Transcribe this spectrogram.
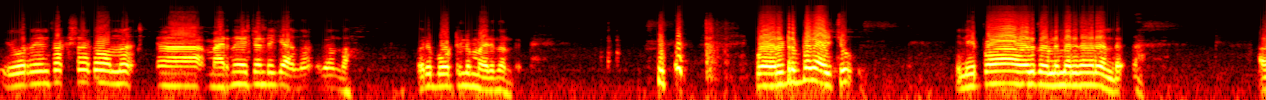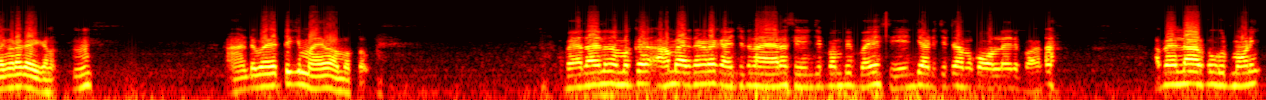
യൂറിൻ ഇൻഫെക്ഷൻ ഒക്കെ വന്ന് മരുന്ന് കഴിച്ചോണ്ടിരിക്കുന്നു ഇതുണ്ടോ? ഒരു ബോട്ടിലും മരുന്നുണ്ട്. ഇപ്പൊ ഒരു ട്രിപ്പ് കഴിച്ചു. ഇനിയിപ്പോ ഒരു തുള്ളി മരുന്ന് കൂടെ ഉണ്ട് അതും കൂടെ കഴിക്കണം. ആന്റിബയോട്ടിക് മയവാ മൊത്തം. അപ്പൊ ഏതായാലും നമുക്ക് ആ മരുന്നും കൂടെ കഴിച്ചിട്ട് നേരെ സി എൻ ജി പമ്പിൽ പോയി സി എൻ ജി അടിച്ചിട്ട് നമുക്ക് ഓൺലൈനിൽ പോകാം അപ്പൊ എല്ലാവർക്കും ഗുഡ് മോർണിംഗ്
